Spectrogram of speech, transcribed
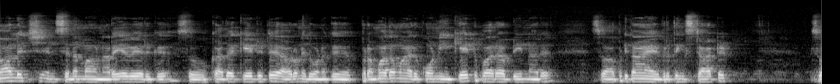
நாலேஜ் இன் சினிமா நிறையவே இருக்குது ஸோ கதை கேட்டுட்டு அருண் இது உனக்கு பிரமாதமாக இருக்கும். நீ கேட்டு பாரு அப்படின்னாரு. ஸோ அப்படி தான் எவ்ரி திங் ஸ்டார்டட் ஸோ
